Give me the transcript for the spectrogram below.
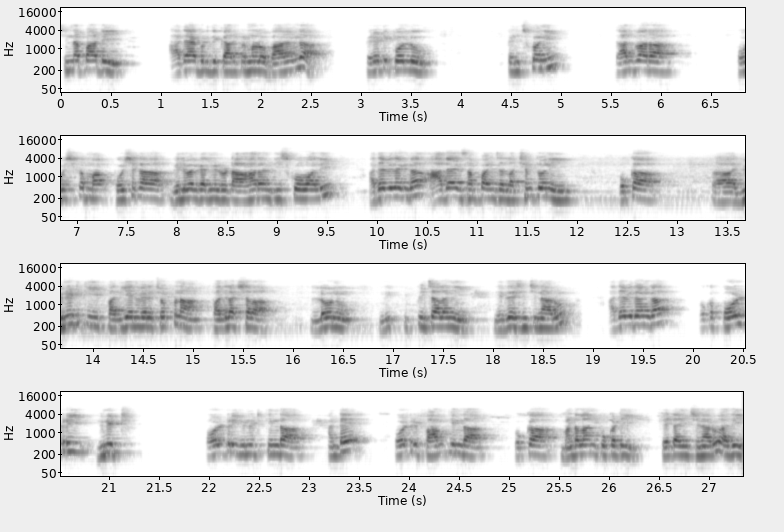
చిన్నపాటి ఆదాయాభివృద్ధి కార్యక్రమంలో భాగంగా పెరటి కోళ్ళు పెంచుకొని దాని ద్వారా పోషక పోషక విలువలు కలిగినటువంటి ఆహారాన్ని తీసుకోవాలి. అదేవిధంగా ఆదాయం సంపాదించే లక్ష్యంతో ఒక యూనిట్కి పదిహేను వేల చొప్పున పది లక్షల లోను ఇప్పించాలని నిర్దేశించినారు. అదేవిధంగా ఒక పౌల్ట్రీ యూనిట్ పౌల్ట్రీ యూనిట్ కింద అంటే పౌల్ట్రీ ఫామ్ కింద ఒక మండలానికి ఒకటి కేటాయించినారు. అది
